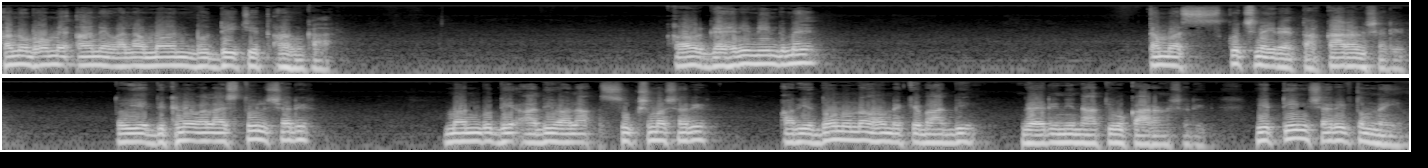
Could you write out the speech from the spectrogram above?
अनुभव में आने वाला मन, बुद्धि चित अहंकार। और गहरी नींद में तमस कुछ नहीं रहता, कारण शरीर। तो ये दिखने वाला स्थूल शरीर, मन बुद्धि आदि वाला सूक्ष्म शरीर, और ये दोनों न होने के बाद भी गहरी नींद आती, वो कारण शरीर। ये तीन शरीर तुम नहीं हो।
